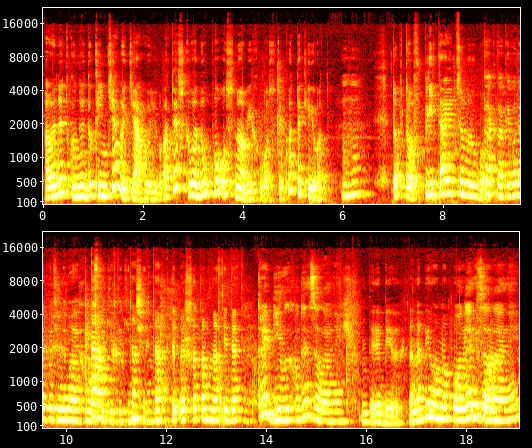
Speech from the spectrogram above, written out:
Але нитку не до кінця витягую, а теж кладу по основі хвостик. От такий от. Угу. Тобто вплітаються в роботу. Так, так, і вони потім немає хвостиків таким так, чином. так. Тепер що там в нас іде? Три білих, один зелений, Три білих. Та на білому полі. один зелений,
